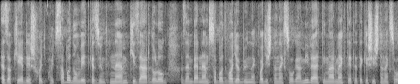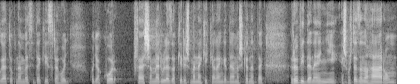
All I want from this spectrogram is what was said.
ez a kérdés, hogy, hogy szabadon védkezünk, nem, kizár dolog, az ember nem szabad, vagy a bűnnek, vagy Istennek szolgál. Mivel ti már megtértetek és Istennek szolgáltok, nem veszitek észre, hogy, hogy akkor fel sem merül ez a kérdés, mert neki kell engedelmeskednetek. Röviden ennyi, és most ezen a három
